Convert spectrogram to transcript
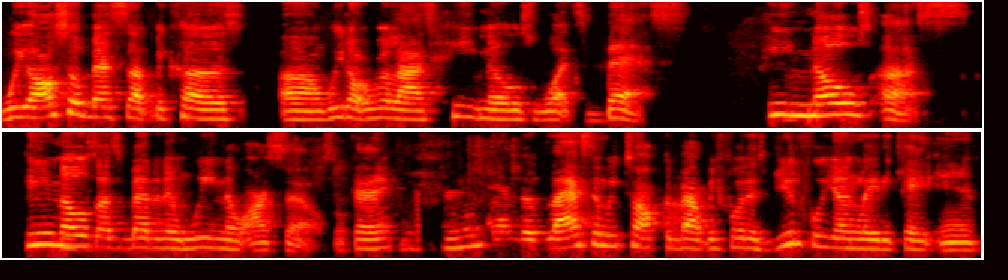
we also mess up because uh, we don't realize He knows what's best. He knows us. He knows us better than we know ourselves, okay? Mm-hmm. And the last thing we talked about before this beautiful young lady came in,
